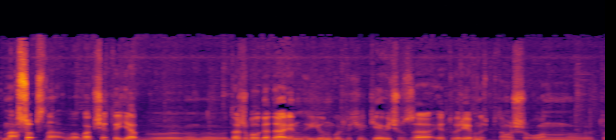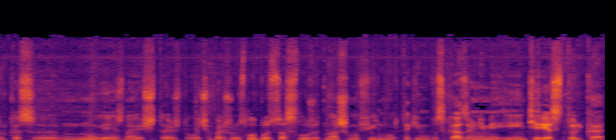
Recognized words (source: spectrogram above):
ну, собственно, вообще-то я даже благодарен Юнгольду Хилькевичу за эту ревность, потому что он только, с, ну, я не знаю, я считаю, что очень большую службу сослужит нашему фильму такими высказываниями, и интерес только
